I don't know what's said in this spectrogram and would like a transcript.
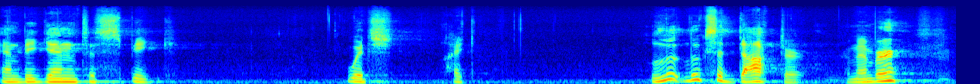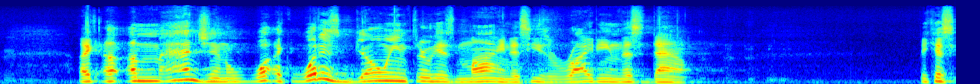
and began to speak, which, like, Luke's a doctor. Remember? Like, uh, imagine what, like, what is going through his mind as he's writing this down. Because,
